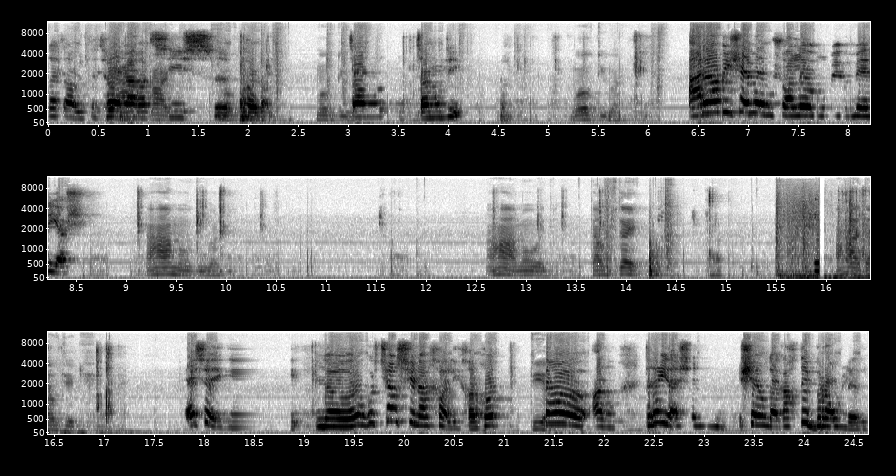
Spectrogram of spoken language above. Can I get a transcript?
და წავიდეთ რა კაი, რაღაცის კაი, თავა მოვდივარ, წამო- წამოდი მოვდივარ. არავინ შემოუშვა ლეო მერიაში აჰა, მოვდივარ. აჰა, მოვედი. დავჭდე? აჰა, დავჭექი. ესე იგი როგორც ჩანს შენ ახალი ხარ ხო და ანუ დღეიდან შენ შენ უნდა გახდე ბრაულერი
